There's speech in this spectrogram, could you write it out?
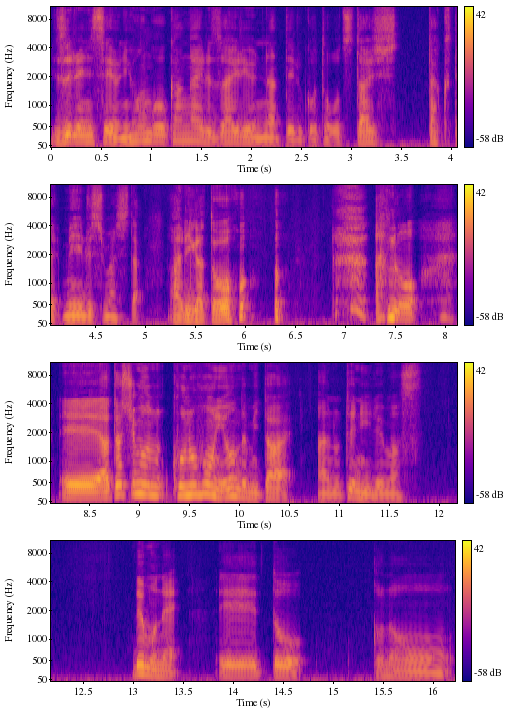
いずれにせよ日本語を考える材料になっていることをお伝えしたくてメールしました。ありがとう。あの、えー私もこの本読んでみたい。あの、手に入れます。でもね、えーっと、この、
